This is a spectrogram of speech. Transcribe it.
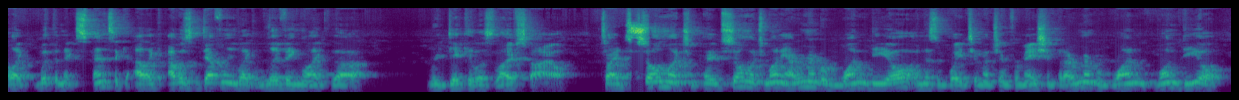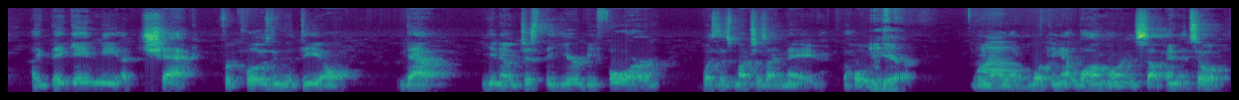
like with an expense, account, I like I was definitely like living like the ridiculous lifestyle. So I had so much, I had so much money. I remember one deal, and this is way too much information, but I remember one one deal. Like they gave me a check for closing the deal that you know just the year before was as much as I made the whole mm-hmm. year. You wow. know, like working at Longhorn and stuff. And so,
